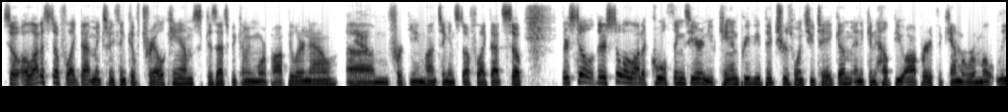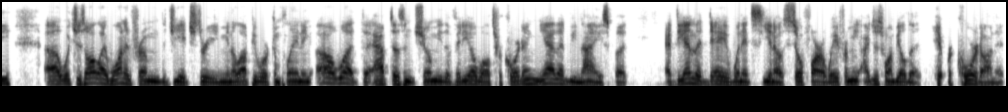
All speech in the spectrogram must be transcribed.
So a lot of stuff like that makes me think of trail cams because that's becoming more popular now um, yeah. for game hunting and stuff like that. So there's still there's still a lot of cool things here, and you can preview pictures once you take them, and it can help you operate the camera remotely, uh, which is all I wanted from the GH3. I mean, a lot of people were complaining, oh, what the app doesn't show me the video while it's recording. Yeah, that'd be nice, but at the end of the day, when it's you know so far away from me, I just want to be able to hit record on it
